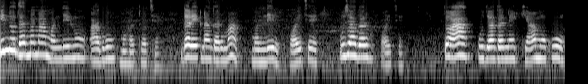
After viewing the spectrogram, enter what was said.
હિન્દુ ધર્મમાં મંદિરનું આગવું મહત્ત્વ છે. દરેકના ઘરમાં મંદિર હોય છે પૂજાઘર હોય છે. તો આ પૂજાઘરને ક્યાં મૂકવું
